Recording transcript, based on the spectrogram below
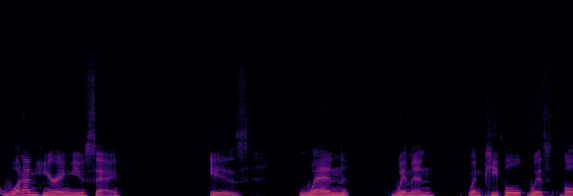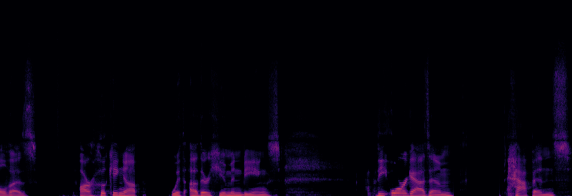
what I'm hearing you say is when women, when people with vulvas are hooking up with other human beings, the orgasm happens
